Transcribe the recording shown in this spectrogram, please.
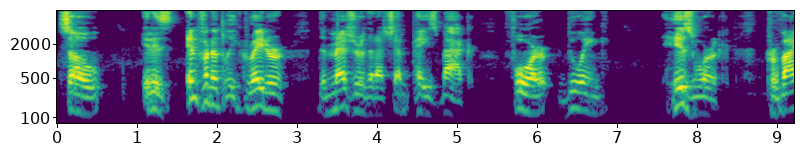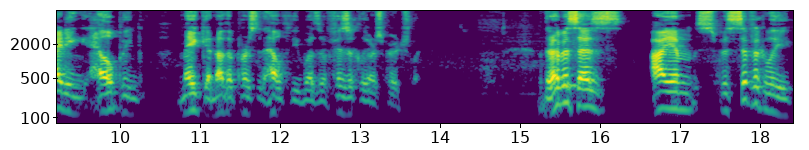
so it is infinitely greater the measure that Hashem pays back for doing His work, providing, helping make another person healthy, whether physically or spiritually. The Rebbe says, I am specifically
